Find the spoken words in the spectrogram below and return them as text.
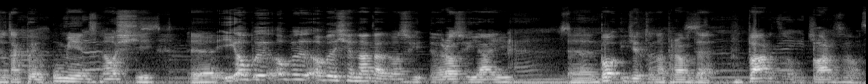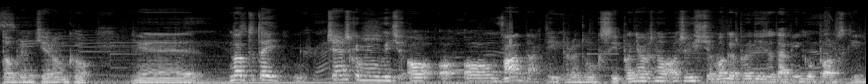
że tak powiem, umiejętności i oby, oby, oby się nadal rozwi rozwijali, bo idzie to naprawdę w bardzo, bardzo dobrym kierunku. No tutaj ciężko mi mówić o, o, o wadach tej produkcji, ponieważ no oczywiście mogę powiedzieć o dubbingu polskim,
